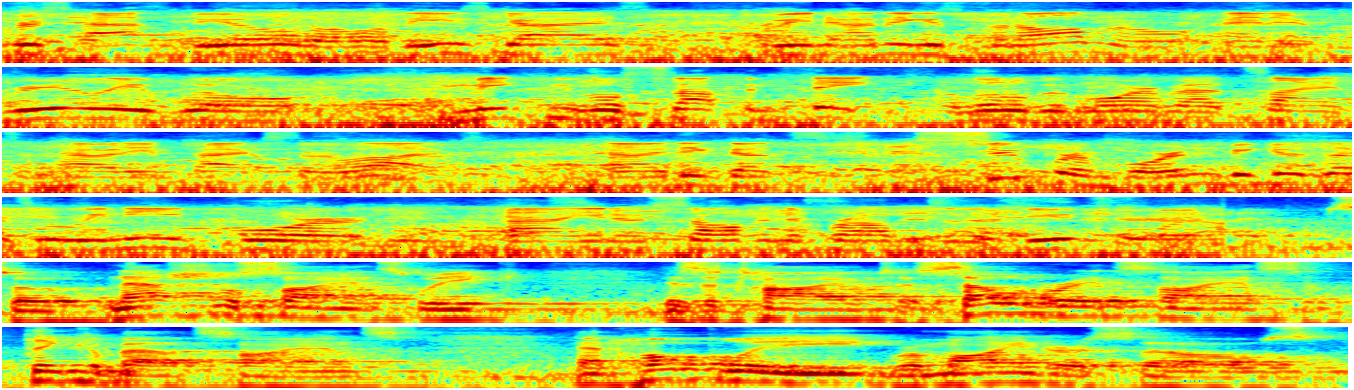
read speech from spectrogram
Chris Hadfield, all of these guys. I mean, I think it's phenomenal, and it really will make people stop and think a little bit more about science and how it impacts their lives. And I think that's super important because that's what we need for, uh, you know, solving the problems of the future. So National Science Week is a time to celebrate science, to think about science, and hopefully remind ourselves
